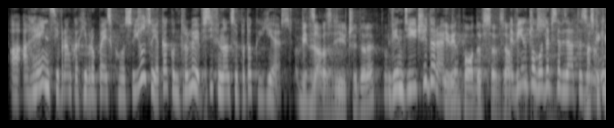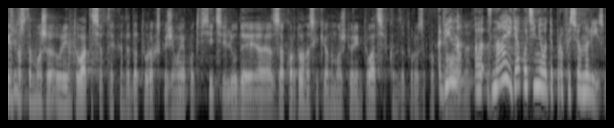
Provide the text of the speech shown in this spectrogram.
агенції в рамках Європейського союзу, яка контролює всі фінансові потоки ЄС. Він зараз діючий директор. Він діючий директор. І він погодився взяти Він участь. погодився взяти з- Наскільки він просто може орієнтуватися в тих кандидатурах, скажімо, як от всі ці люди е, з-за кордону, наскільки вони можуть орієнтуватися в кандидатурах Він запропонованих? е, знає, як оцінювати професіоналізм.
